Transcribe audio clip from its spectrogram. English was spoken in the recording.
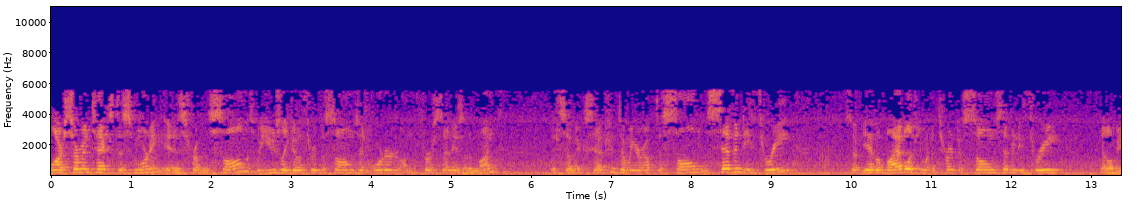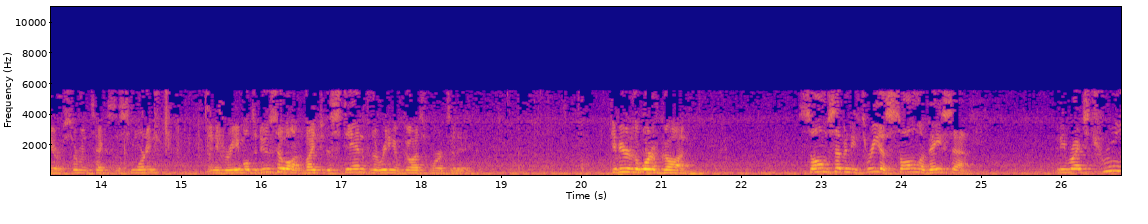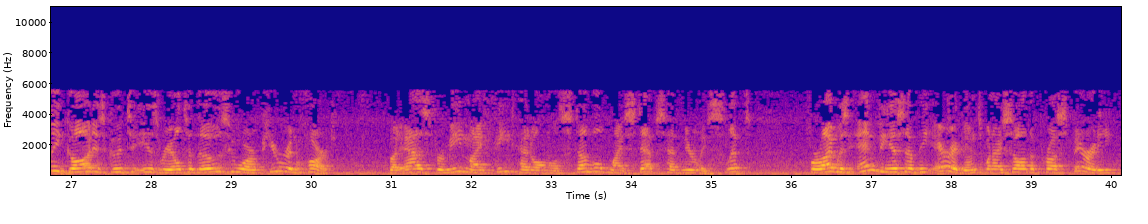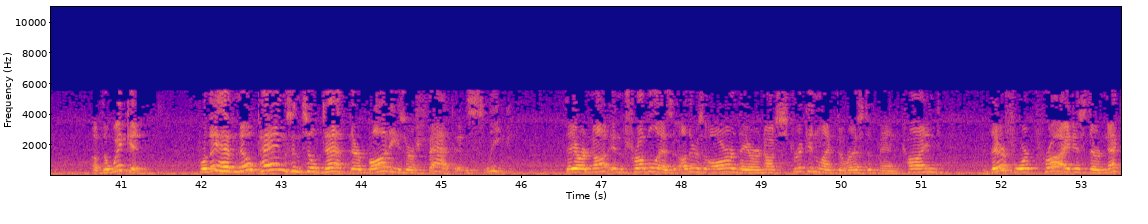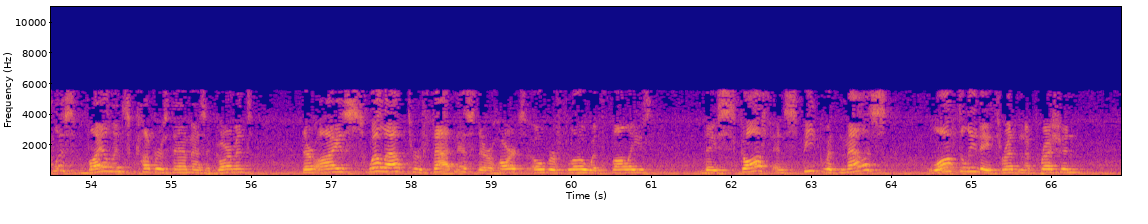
Well, our sermon text this morning is from the Psalms. We usually go through the Psalms in order on the first Sundays of the month, with some exceptions, and we are up to Psalm 73. So if you have a Bible, if you want to turn to Psalm 73, that'll be our sermon text this morning. And if you're able to do so, I'll invite you to stand for the reading of God's Word today. Give ear to the Word of God. Psalm 73, a psalm of Asaph. And he writes, Truly God is good to Israel, to those who are pure in heart. But as for me, my feet had almost stumbled, my steps had nearly slipped. For I was envious of the arrogant when I saw the prosperity of the wicked. For they have no pangs until death, their bodies are fat and sleek. They are not in trouble as others are, they are not stricken like the rest of mankind. Therefore, pride is their necklace, violence covers them as a garment. Their eyes swell out through fatness, their hearts overflow with follies. They scoff and speak with malice. Loftily they threaten oppression.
